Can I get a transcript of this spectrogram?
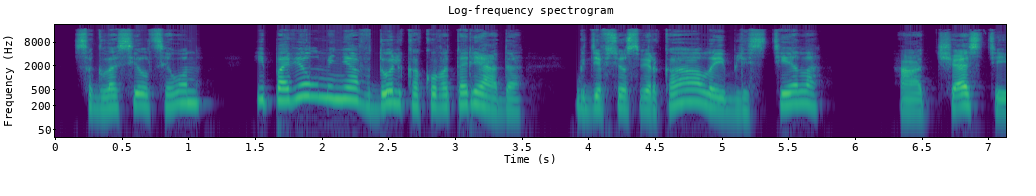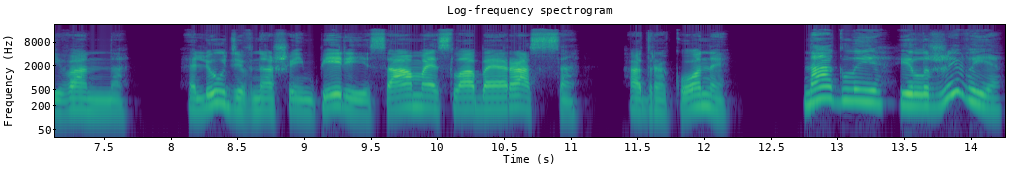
— согласился он и повел меня вдоль какого-то ряда, где все сверкало и блестело. «А отчасти, Иванна, люди в нашей империи — самая слабая раса, а драконы — наглые и лживые»,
